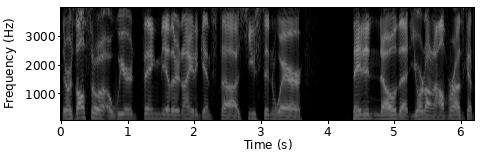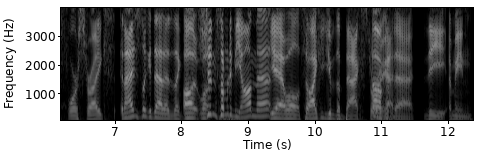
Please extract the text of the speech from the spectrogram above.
There was also a, a weird thing the other night against uh, Houston where they didn't know that Yordan Alvarez got four strikes, and I just look at that as like, Oh, well- shouldn't somebody be on that? Yeah, well, so I could give the backstory Okay. of that. The, I mean,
